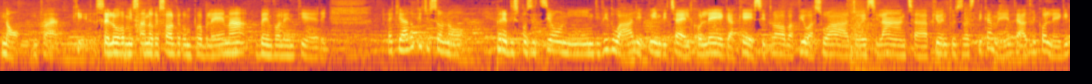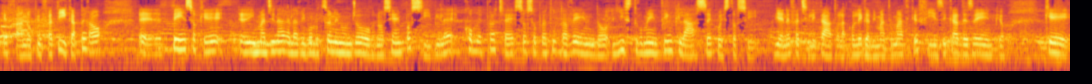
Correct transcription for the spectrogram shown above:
no, cioè se loro mi sanno risolvere un problema, ben volentieri. È chiaro che ci sono predisposizioni individuali e quindi c'è il collega che si trova più a suo agio e si lancia più entusiasticamente, altri colleghi che fanno più fatica, però eh, penso che eh, immaginare la rivoluzione in un giorno sia impossibile come processo, soprattutto avendo gli strumenti in classe, questo sì, viene facilitato. La collega di matematica e fisica, ad esempio, che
